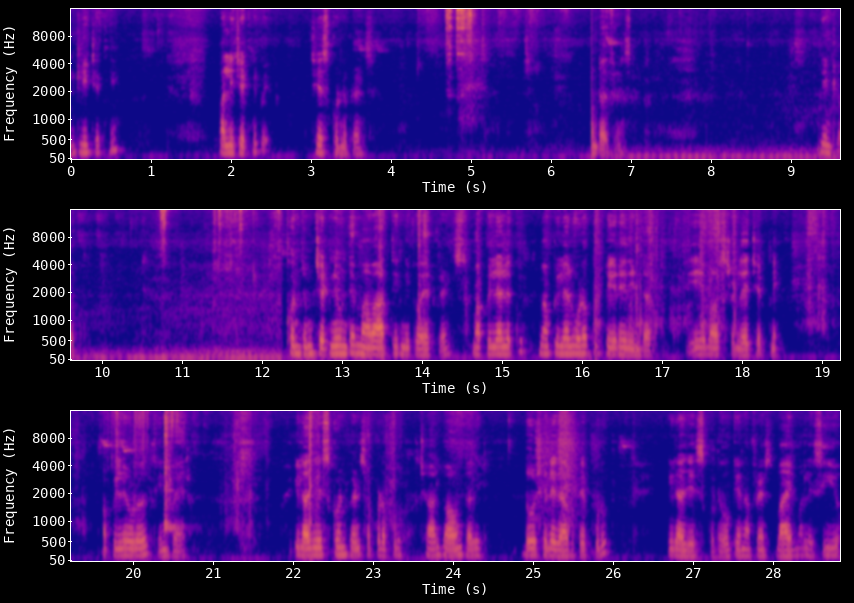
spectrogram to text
ఇడ్లీ చట్నీ పల్లి చట్నీ చేసుకోండి ఫ్రెండ్స్. ఉంటుంది ఫ్రెండ్స్. దీంట్లో కొంచెం చట్నీ ఉంటే మా వారు తిండిపోయారు ఫ్రెండ్స్. మా పిల్లలకు మా పిల్లలు కూడా కుట్టిగానే తింటారు. ఏం అవసరం లేదు చట్నీ. మా పిల్లలు కూడా తినిపోయారు. ఇలా చేసుకోండి ఫ్రెండ్స్ అప్పుడప్పుడు చాలా బాగుంటుంది. దోశలే కాకుండా ఎప్పుడు ఇలా చేసుకోండి. ఓకేనా ఫ్రెండ్స్? బాయ్. మళ్ళీ సీయూ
